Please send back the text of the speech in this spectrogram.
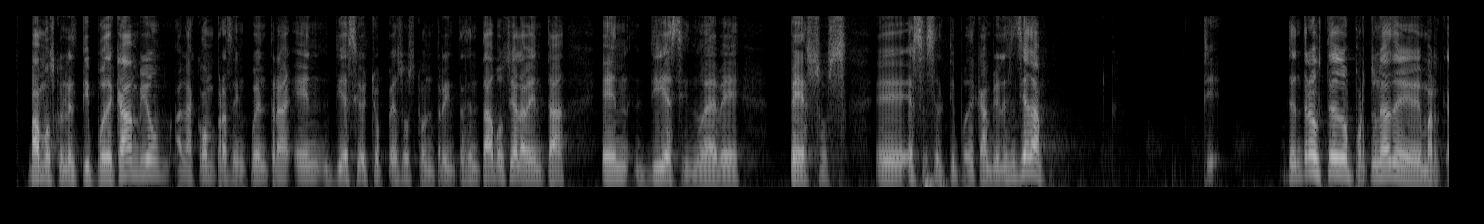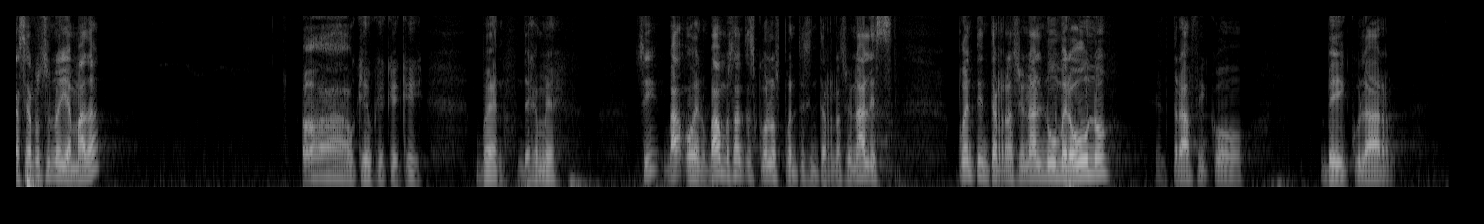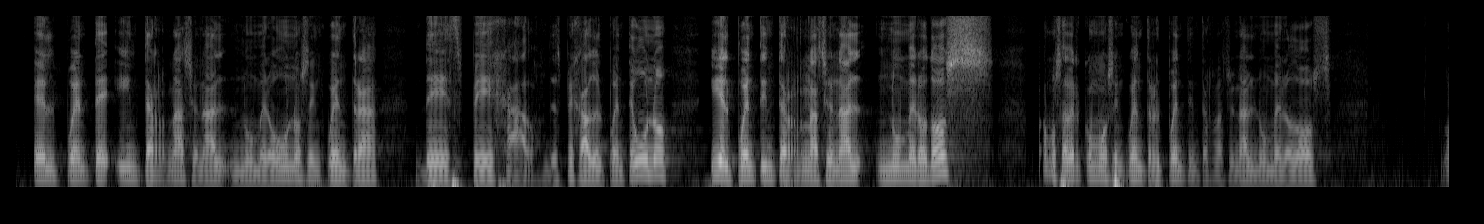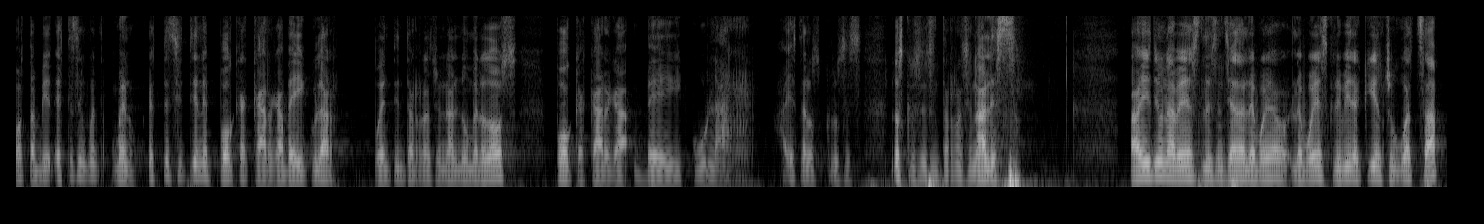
Vamos con el tipo de cambio. A la compra se encuentra en 18 pesos con 30 centavos y a la venta en 19 pesos. Eh, ese es el tipo de cambio. Licenciada, ¿tendrá usted oportunidad de hacernos una llamada? Ah, ok, ok, ok, ok. Bueno, déjame. ¿Sí? bueno, vamos antes con los puentes internacionales. Puente internacional número uno, el tráfico vehicular. El puente internacional número uno se encuentra despejado. Despejado el puente uno y el puente internacional número dos. Vamos a ver cómo se encuentra el puente internacional número dos. También, este se encuentra, bueno, este sí tiene poca carga vehicular. Puente internacional número dos, poca carga vehicular. Ahí están los cruces, los cruces internacionales. Ahí de una vez, licenciada, le voy a, le voy a escribir aquí en su WhatsApp,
